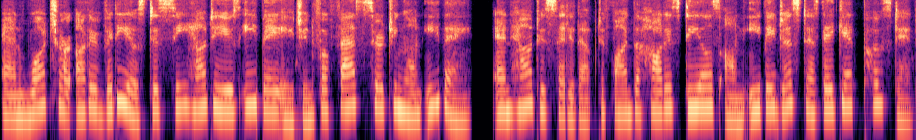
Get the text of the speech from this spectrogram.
and watch our other videos to see how to use eBay Agent for fast searching on eBay, and how to set it up to find the hottest deals on eBay just as they get posted.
